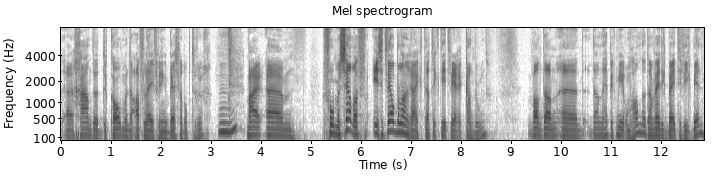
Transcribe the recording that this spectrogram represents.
eh, gaande de komende afleveringen best wel op terug. Mhm. Maar ehm, voor mezelf is het wel belangrijk dat ik dit werk kan doen. Want dan, eh, dan heb ik meer om handen, dan weet ik beter wie ik ben.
